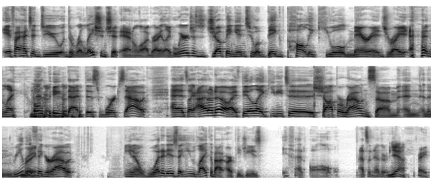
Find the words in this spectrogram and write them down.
if I had to do the relationship analog, right? Like we're just jumping into a big polycule marriage, right? And like hoping that this works out. And it's like, I don't know. I feel like you need to shop around some and and then really Right. figure out, you know, what it is that you like about RPGs, if at all. That's another thing, Yeah. right?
